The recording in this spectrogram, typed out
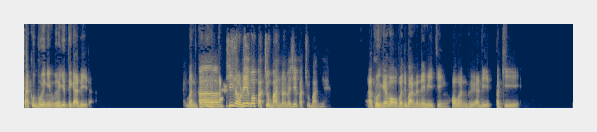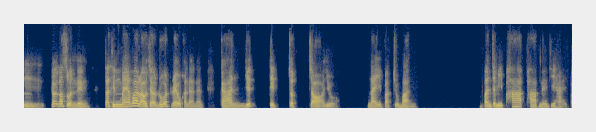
ถ้าคุณพูดอย่างนี้มันก็คือยึดติดอดีตอะมันก็ไม่เห็นต่างที่เราเรียกว่าปัจจุบันมันไม่ใช่ปัจจุบันไง อะคุณแค่บอกว่าปัจจุบันมันไม่มีจริง เพราะมันคืออดีตเมื่อกี้ อืมก็ก็ส่วนหนึ่ง แต่ถึงแม้ว่าเราจะรวดเร็วขนาดนั้น การยึดติดจดจ่ออยู่ ในปัจจุบัน มันจะมีภาพภาพหนึ่งที่หายไป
